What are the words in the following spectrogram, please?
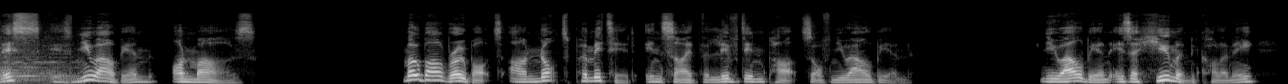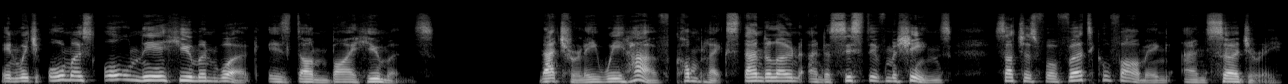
This is New Albion on Mars. Mobile robots are not permitted inside the lived-in parts of New Albion. New Albion is a human colony in which almost all near-human work is done by humans. Naturally, we have complex standalone and assistive machines such as for vertical farming and surgery.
